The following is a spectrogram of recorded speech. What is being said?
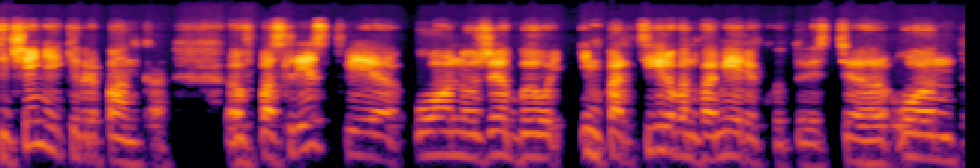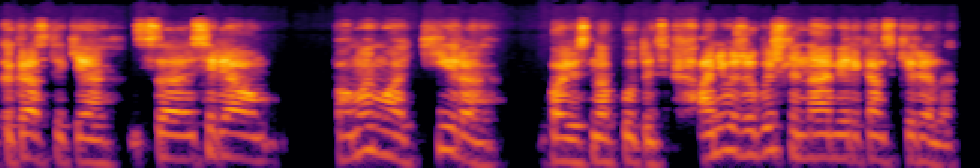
течение киберпанка. Впоследствии он уже был импортирован в Америку. То есть э, он как раз-таки с сериалом, по-моему, «Акира», боюсь напутать, они уже вышли на американский рынок.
